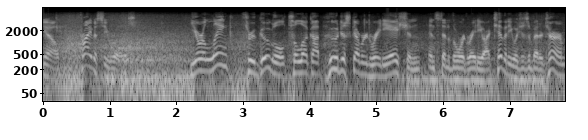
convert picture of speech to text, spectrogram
you know, privacy rules. Your link through Google to look up who discovered radiation instead of the word radioactivity, which is a better term,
